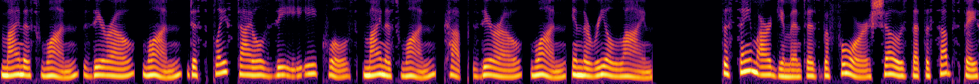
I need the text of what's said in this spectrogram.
minus one zero one display style z equals minus one cup zero one in the real line. The same argument as before shows that the subspace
